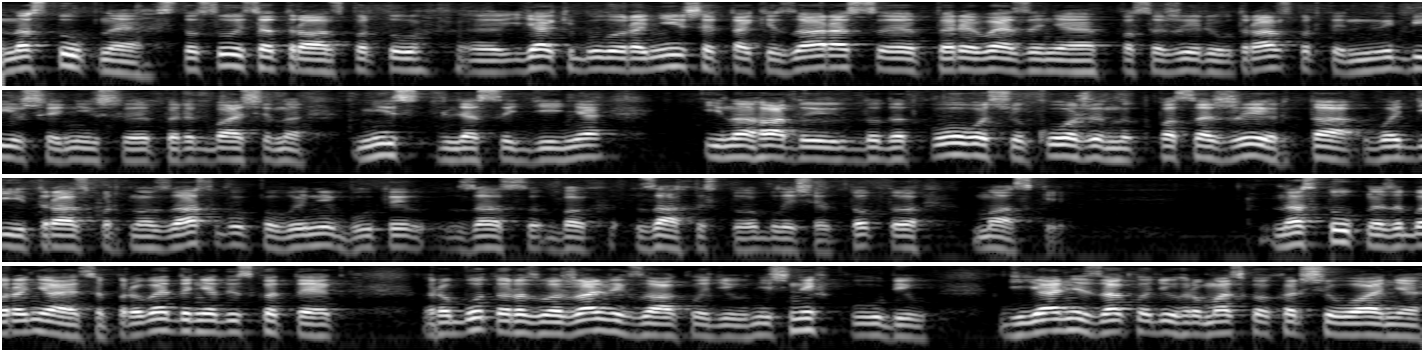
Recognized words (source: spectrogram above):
Наступне стосується транспорту. Е, Як і було раніше, так і зараз е, перевезення пасажирів у транспорті не більше, ніж е, передбачено місць для сидіння. І нагадую додатково, що кожен пасажир та водій транспортного засобу повинні бути в засобах захисту обличчя, тобто маски. Наступне забороняється проведення дискотек, робота розважальних закладів, нічних клубів, діяльність закладів громадського харчування,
